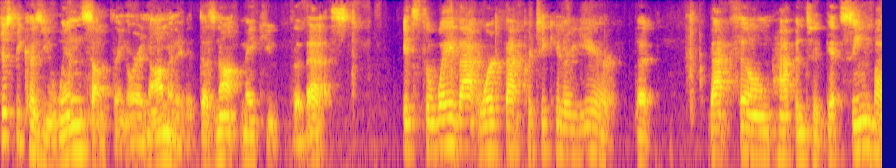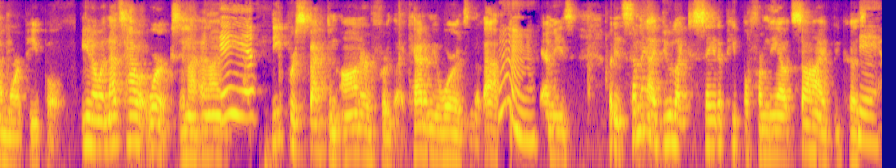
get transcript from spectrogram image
just because you win something or are nominated does not make you the best. It's the way that worked that particular year that that film happened to get seen by more people. You know, and that's how it works. And I and I yeah, yeah. deep respect and honor for the Academy Awards and the BAFTA mm. Emmys. But it's something I do like to say to people from the outside because yeah.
